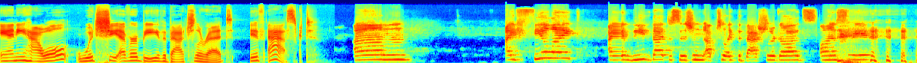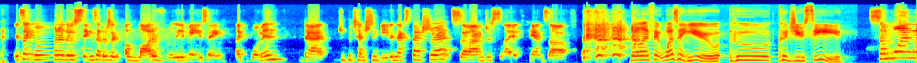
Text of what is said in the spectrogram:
Annie Howell, would she ever be the bachelorette if asked? Um I feel like I leave that decision up to like the bachelor gods, honestly. it's like one of those things that there's like a lot of really amazing like women that could potentially be the next bachelorette. So I'm just like hands off. well, if it wasn't you, who could you see? Someone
